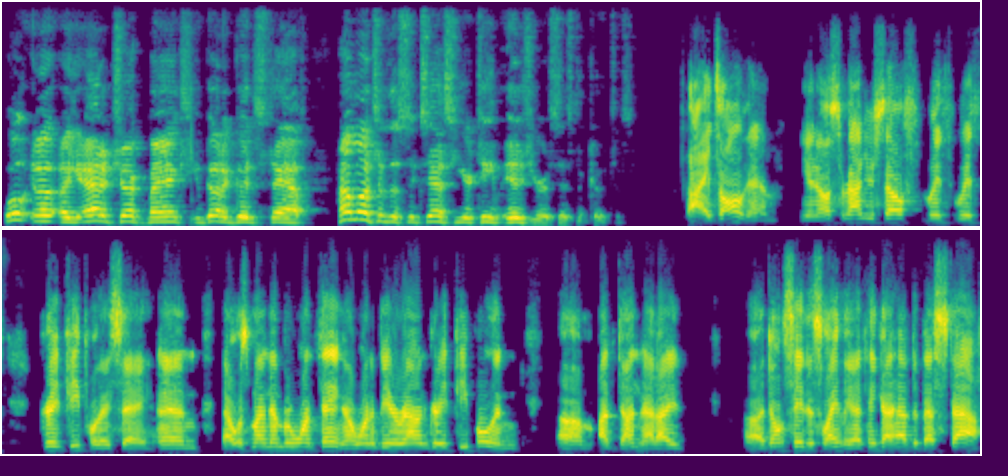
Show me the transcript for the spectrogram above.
Well, uh, you added Chuck Banks. You've got a good staff. How much of the success of your team is your assistant coaches? Uh, it's all of them. You know, surround yourself with with great people. They say, and that was my number one thing. I want to be around great people, and um, I've done that. I uh, don't say this lightly. I think I have the best staff,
